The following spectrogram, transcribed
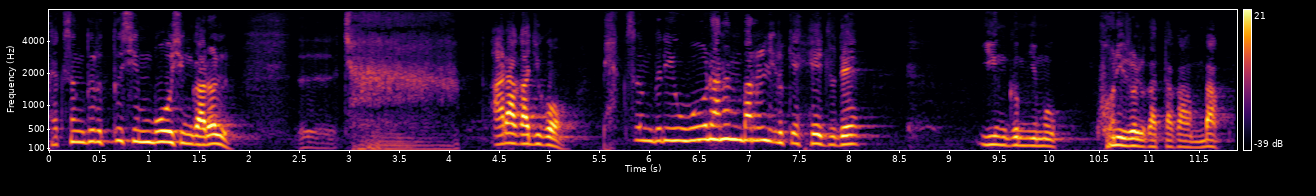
백성들의 뜻이 무엇인가를 어, 잘 알아가지고 백성들이 원하는 말을 이렇게 해주되 임금님의 권위를 갖다가 막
